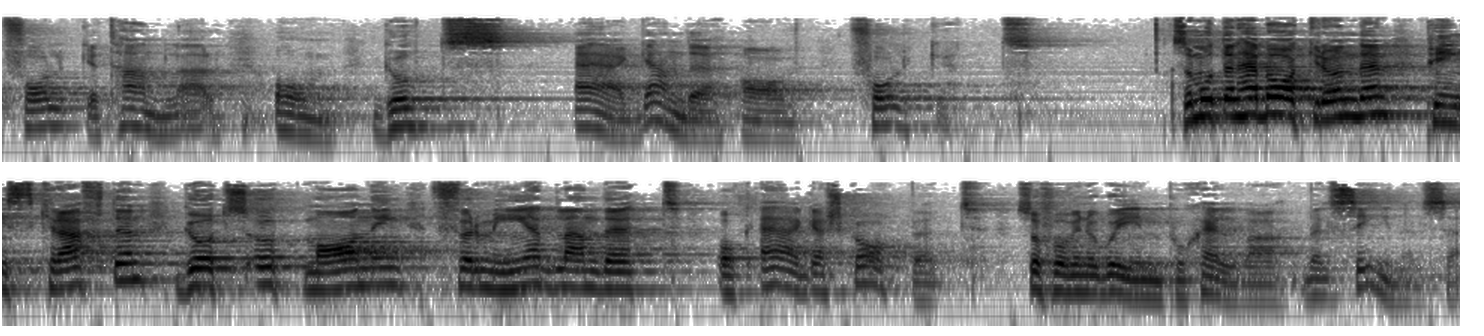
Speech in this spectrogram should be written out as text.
folket handlar om Guds ägande av folket. Så mot den här bakgrunden, pingstkraften, Guds uppmaning, förmedlandet och ägarskapet, så får vi nu gå in på själva välsignelsen.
